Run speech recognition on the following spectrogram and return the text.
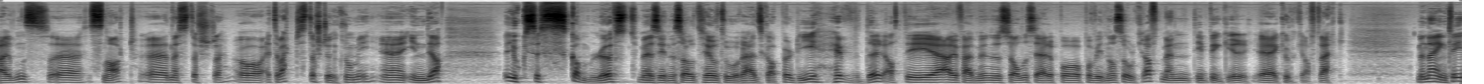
verdens eh, snart eh, nest største og etter hvert største økonomi, eh, India, jukser skamløst med sine CO2-regnskaper. De hevder at de er i ferd med å industrialisere på, på vind- og solkraft, men de bygger eh, kullkraftverk. Men det er egentlig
